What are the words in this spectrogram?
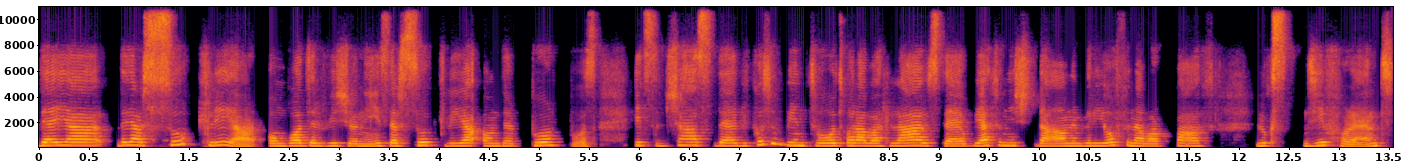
they are they are so clear on what their vision is. They're so clear on their purpose. It's just that because we've been told all our lives that we have to niche down and very often our path looks different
